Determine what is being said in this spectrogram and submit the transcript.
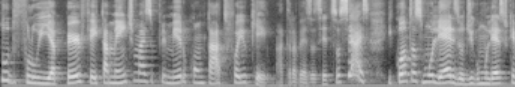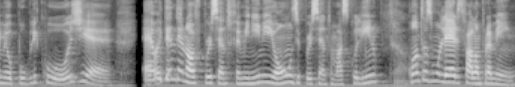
tudo fluía perfeitamente, mas o primeiro contato foi o quê? Através das redes sociais. E quantas mulheres, eu digo mulheres porque meu público hoje é é 89% feminino e 11% masculino. Ah. Quantas mulheres falam para mim?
